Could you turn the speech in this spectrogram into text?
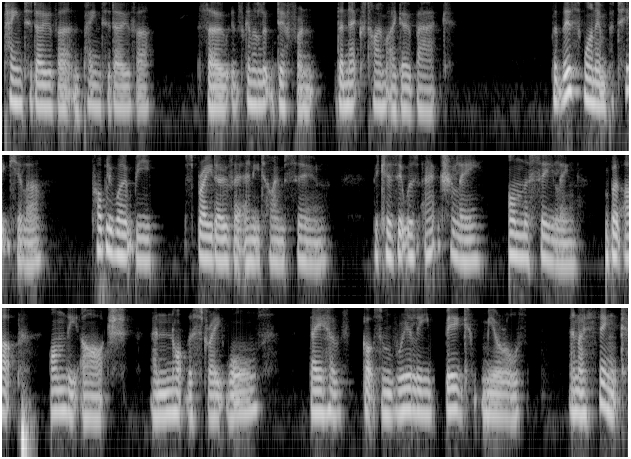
painted over and painted over. So it's going to look different the next time I go back. But this one in particular probably won't be sprayed over anytime soon because it was actually on the ceiling, but up on the arch and not the straight walls. They have got some really big murals, and I think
